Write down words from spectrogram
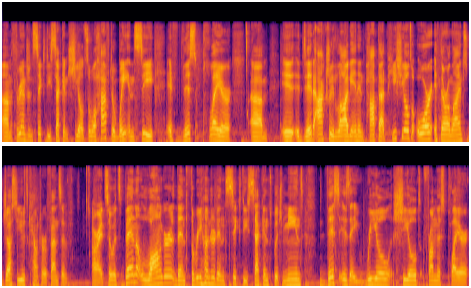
um, 360 second shield. So we'll have to wait and see if this player um, it, it did actually log in and pop that peace shield or if their alliance just used counter offensive all right so it's been longer than 360 seconds which means this is a real shield from this player.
